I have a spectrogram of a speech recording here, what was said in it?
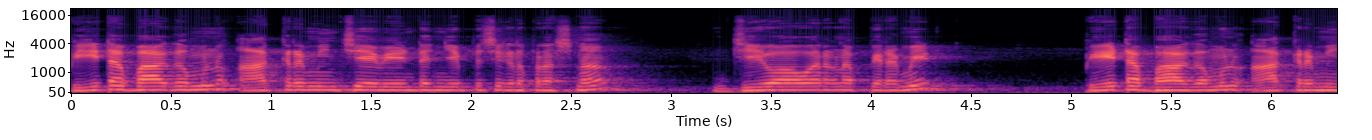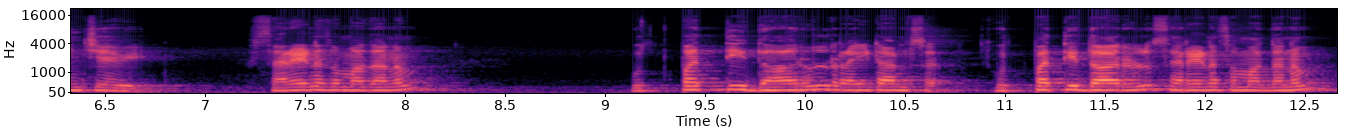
పీఠ భాగమును ఆక్రమించేవి ఏంటని చెప్పేసి ఇక్కడ ప్రశ్న. జీవావరణ పిరమిడ్ పీఠ భాగమును ఆక్రమించేవి. సరైన సమాధానం. ఉత్పత్తిదారులు రైట్ ఆన్సర్. ఉత్పత్తిదారులు సరైన సమాధానం.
